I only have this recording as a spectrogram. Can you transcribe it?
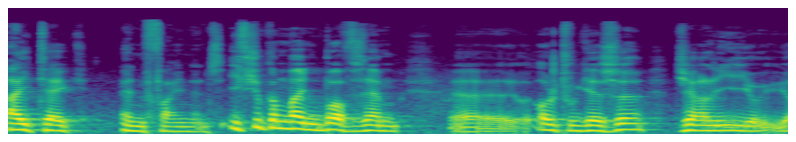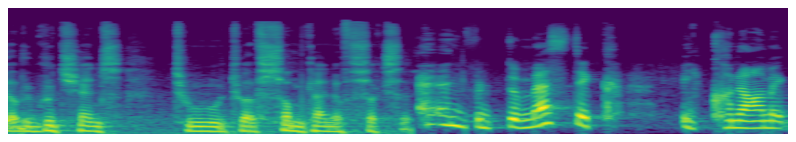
high tech, and finance. If you combine both of them uh, all together, generally you, you, have a good chance to, to have some kind of success. And for domestic economic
